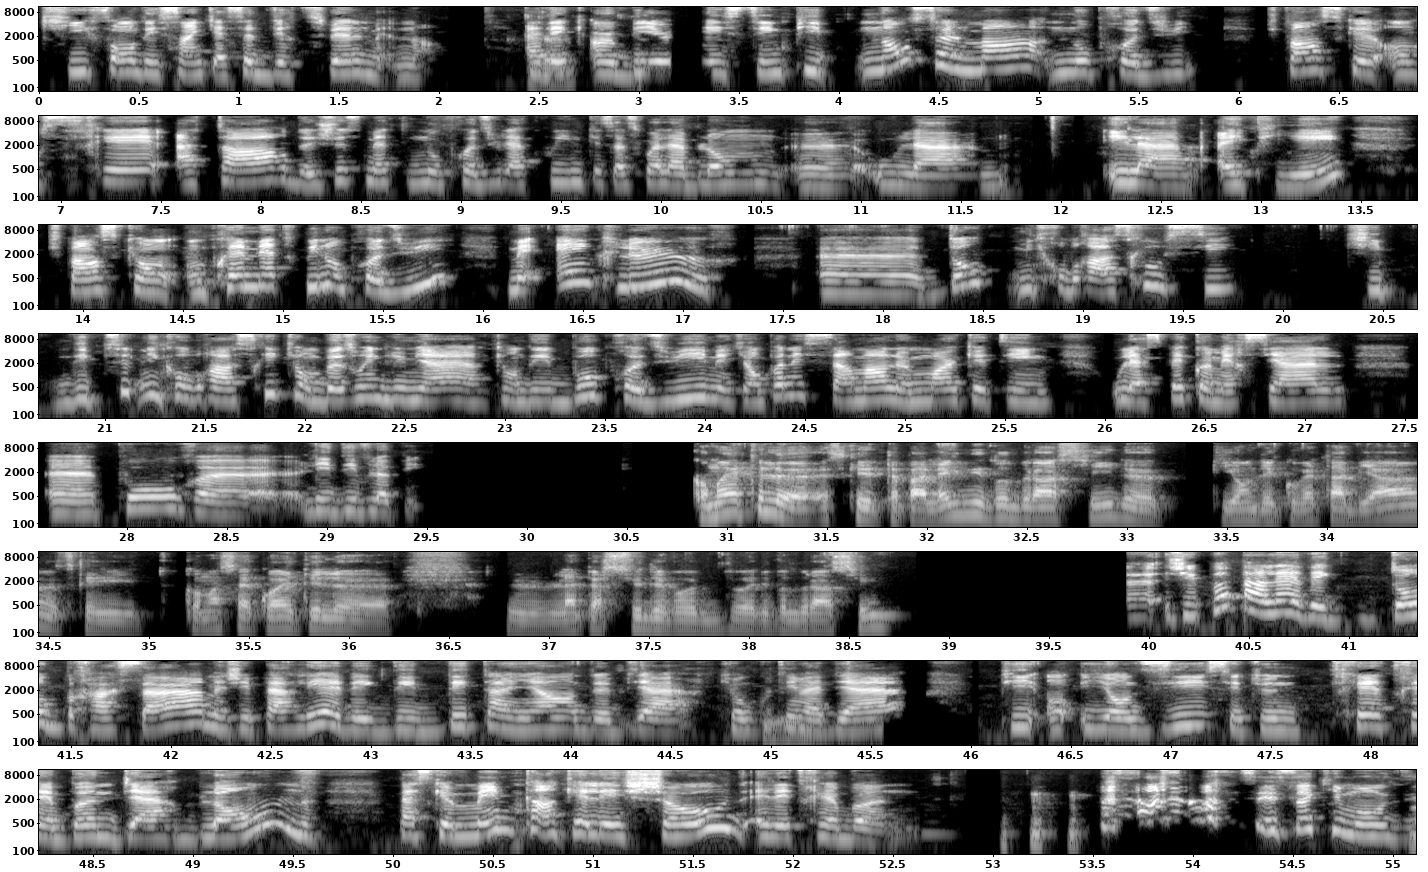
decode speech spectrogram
qui font des 5 à 7 virtuels maintenant, avec un beer tasting. Puis non seulement nos produits, je pense qu'on serait à tort de juste mettre nos produits La Queen, que ce soit la blonde ou la et la IPA. Je pense qu'on pourrait mettre, oui, nos produits, mais inclure euh, d'autres microbrasseries aussi qui, des petites microbrasseries qui ont besoin de lumière, qui ont des beaux produits, mais qui n'ont pas nécessairement le marketing ou l'aspect commercial euh, pour euh, les développer. Comment été le. Est-ce que tu as parlé avec des autres brasseries qui ont découvert ta bière? Est-ce que, comment ça, quoi a été l'aperçu de de votre brasserie? Euh, j'ai pas parlé avec d'autres brasseurs, mais j'ai parlé avec des détaillants de bière qui ont goûté mmh. ma bière. Puis ils ont dit c'est une très très bonne bière blonde parce que même quand elle est chaude, elle est très bonne. c'est ça qu'ils m'ont dit.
